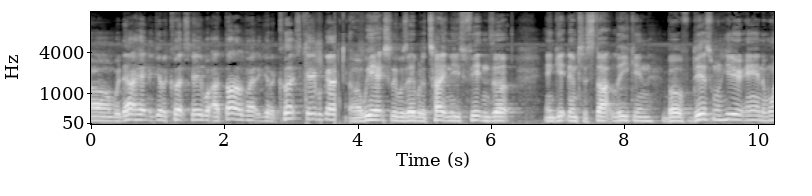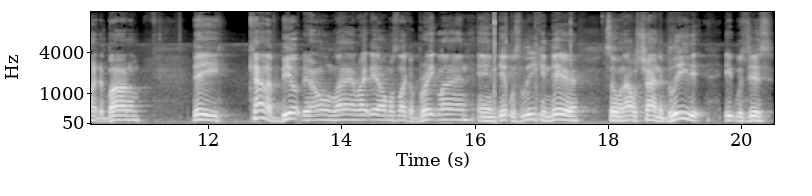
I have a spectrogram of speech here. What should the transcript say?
um, without having to get a clutch cable. I thought I was going to to get a clutch cable, guys. Uh, we actually was able to tighten these fittings up and get them to stop leaking. Both this one here and the one at the bottom. They kind of built their own line right there, almost like a brake line, and it was leaking there. So when I was trying to bleed it, it was just,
